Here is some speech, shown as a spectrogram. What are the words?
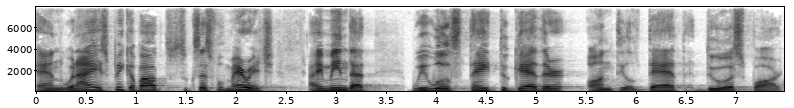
And when I speak about successful marriage, I mean that we will stay together until death do us part,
